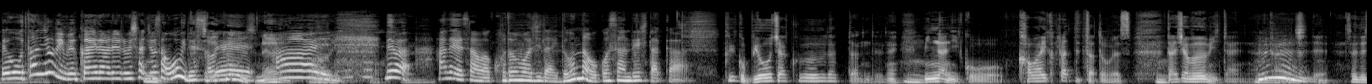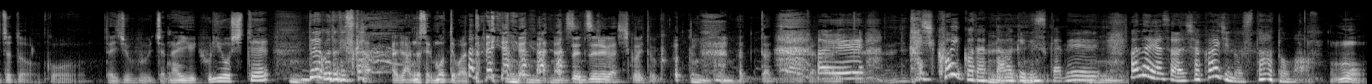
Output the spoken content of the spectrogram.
えお誕生日迎えられる社長さん多いですね。ですね。はい。では、花屋さんは子供時代どんなお子さんでしたか？結構病弱だったんでね、うん、みんなにこう、可愛がらってたと思います。大丈夫？みたいな感じで。それでちょっとこう、大丈夫じゃないふりをして、どういうことですか？ランドセル持ってもらったり、ずる賢いところあったんじゃないかな、ね、賢い子だったわけですかね。花屋さん、社会人のスタートは？も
